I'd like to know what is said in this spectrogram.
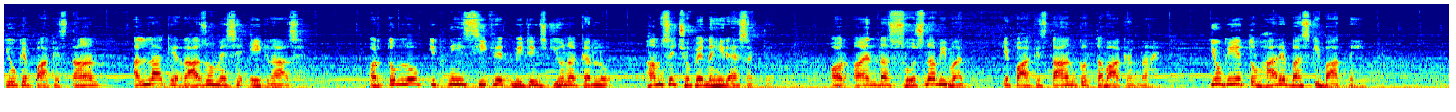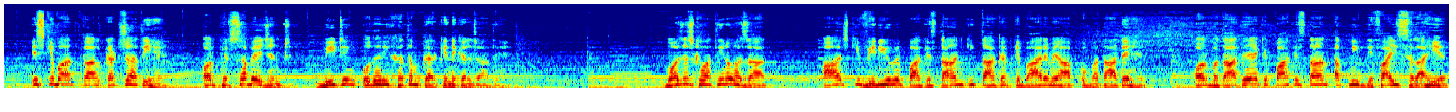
کیونکہ پاکستان اللہ کے رازوں میں سے ایک راز ہے۔ اور تم لوگ کتنی سیکرٹ میٹنگز کیوں نہ کر لو؟ ہم سے چھپے نہیں رہ سکتے۔ اور آئندہ سوچنا بھی مت کہ پاکستان کو تباہ کرنا ہے، کیونکہ یہ تمہارے بس کی بات نہیں۔ اس کے بعد کال کٹ جاتی ہے اور پھر سب ایجنٹ میٹنگ ادھر ہی ختم کر کے نکل جاتے ہیں۔ معزز خواتین و حضرات، آج کی ویڈیو میں پاکستان کی طاقت کے بارے میں آپ کو بتاتے ہیں اور بتاتے ہیں کہ پاکستان اپنی دفاعی صلاحیت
